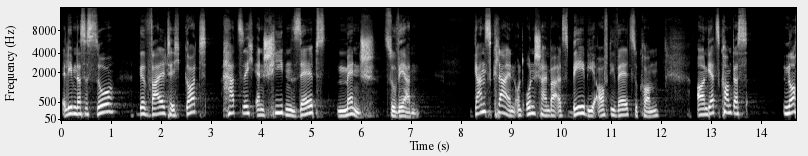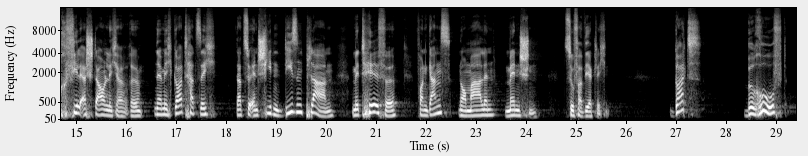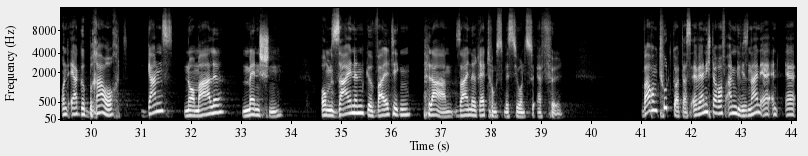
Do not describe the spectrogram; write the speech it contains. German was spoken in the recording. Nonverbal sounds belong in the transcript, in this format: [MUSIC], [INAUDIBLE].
Ihr Lieben, das ist so gewaltig. Gott hat sich entschieden, selbst Mensch zu werden. Ganz klein und unscheinbar als Baby auf die Welt zu kommen. Und jetzt kommt das noch viel erstaunlichere, nämlich Gott hat sich dazu entschieden, diesen Plan mit Hilfe von ganz normalen Menschen zu verwirklichen. Gott beruft und er gebraucht ganz normale Menschen, um seinen gewaltigen Plan, seine Rettungsmission zu erfüllen. Warum tut Gott das? Er wäre nicht darauf angewiesen. Nein, er, er,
